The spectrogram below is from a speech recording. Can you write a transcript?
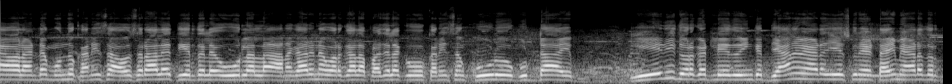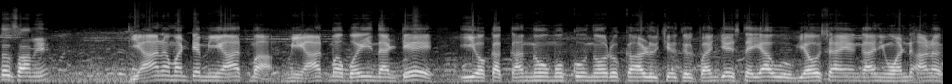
కావాలంటే ముందు కనీస అవసరాలే తీర్తలేవు ఊర్లల్లో. అనగారిన వర్గాల ప్రజలకు కనీసం కూడు గుడ్డ ఏది దొరకట్లేదు. ఇంకా ధ్యానం ఏడ చేసుకునే టైం ఏడ దొరుకుతుంది స్వామి? ధ్యానం అంటే మీ ఆత్మ. మీ ఆత్మ పోయిందంటే ఈ యొక్క కన్ను ముక్కు నోరు కాళ్ళు చేతులు పనిచేస్తాయా. వ్యవసాయం కానీ వండ అన్న-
